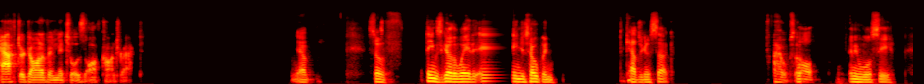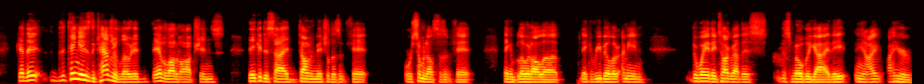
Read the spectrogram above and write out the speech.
after Donovan Mitchell is off contract. Yep. So if things go the way that Ainge is hoping, the Cavs are going to suck. I hope so. Well, I mean, we'll see. They, the thing is, the Cavs are loaded. They have a lot of options. They could decide Donovan Mitchell doesn't fit or someone else doesn't fit. They can blow it all up. They can rebuild. I mean, the way they talk about this, this Mobley guy, they, you know, I, I hear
